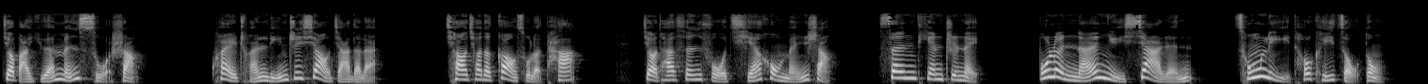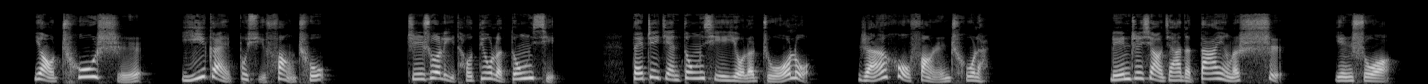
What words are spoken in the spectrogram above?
叫把园门锁上，快传林之孝家的来，悄悄的告诉了他，叫他吩咐前后门上。三天之内，不论男女下人，从里头可以走动，要出时一概不许放出。只说里头丢了东西，待这件东西有了着落，然后放人出来。林之孝家的答应了事，因说：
